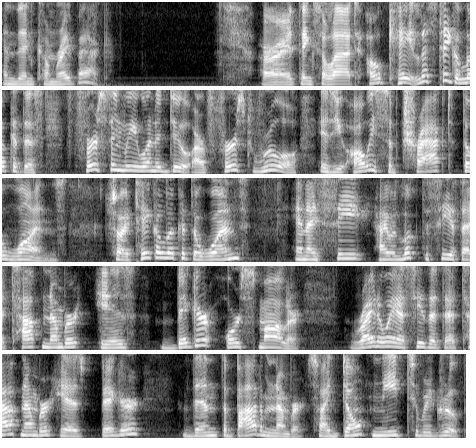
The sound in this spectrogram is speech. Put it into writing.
and then come right back. All right, thanks a lot. Okay, let's take a look at this. First thing we want to do, our first rule is you always subtract the ones. So I take a look at the ones and I see, I would look to see if that top number is bigger or smaller. Right away I see that that top number is bigger than the bottom number. So I don't need to regroup.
